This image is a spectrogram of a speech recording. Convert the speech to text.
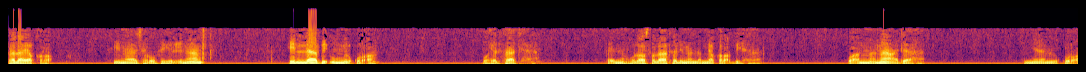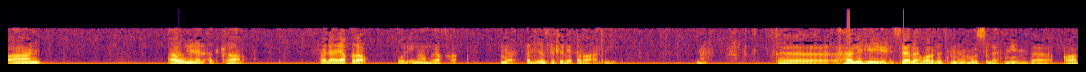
فلا يقرأ. فيما يجهر فيه الإمام إلا بأم القرآن وهي الفاتحة فإنه لا صلاة لمن لم يقرأ بها. وأما ما عداها من القرآن أو من الأذكار فلا يقرأ والإمام يقرأ. نعم. بل ينصت لقراءته نعم. آه هذه رسالة وردت من المرسلة ميم باء قاف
